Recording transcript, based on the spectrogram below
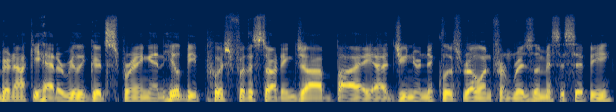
Bernacki had a really good spring, and he'll be pushed for the starting job by uh, junior Nicholas Rowan from Ridgeland, Mississippi.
